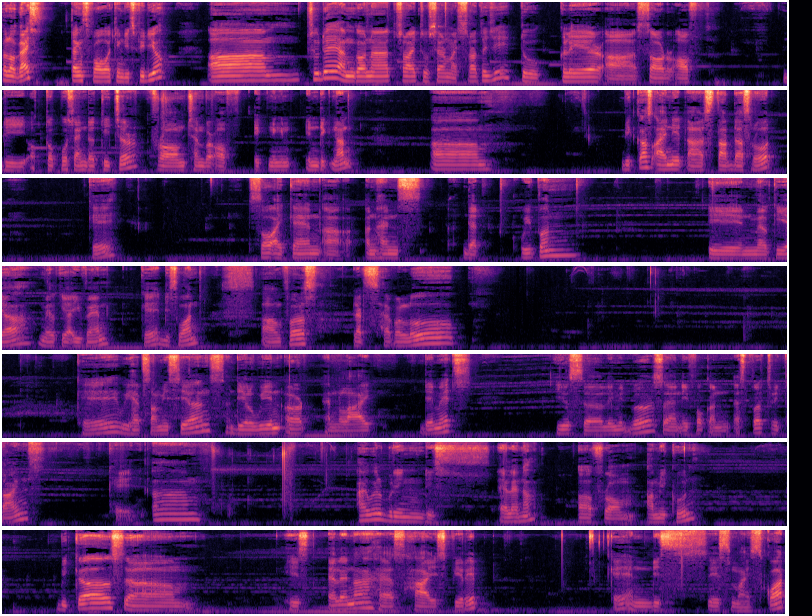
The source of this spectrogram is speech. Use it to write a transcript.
Hello guys, thanks for watching this video. Um, today I'm gonna try to share my strategy to clear a sort of the octopus and the teacher from chamber of indignant. Um, because I need a stardust road. Okay, so I can uh, enhance that weapon in Melkia Melkia event. Okay this one. Um, first let's have a look. Okay we have some missions deal wind earth and light damage use a limit burst and evoke an expert three times. Okay um I will bring this Elena uh, from Amikun because um, his Elena has high spirit. Okay and this is my squad.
